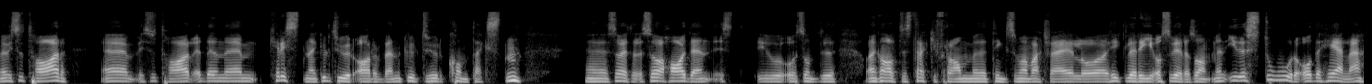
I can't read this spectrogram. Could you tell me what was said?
Men hvis du tar, eh, hvis du tar den eh, kristne kulturarven, kulturkonteksten, eh, så, vet du, så har den jo, og, sånt, og en kan alltid strekke fram eh, ting som har vært feil, og hykleri osv. Og sånn. Men i det store og det hele,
